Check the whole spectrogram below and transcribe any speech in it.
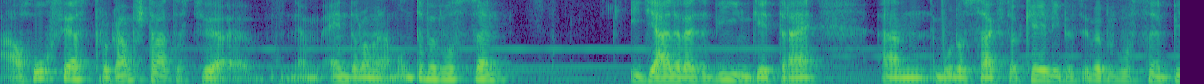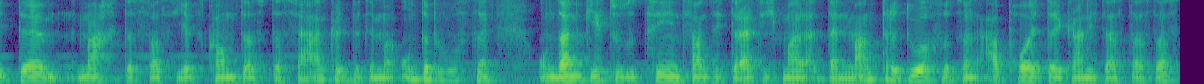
hochfährst, Programm startest für äh, Änderungen am Unterbewusstsein, idealerweise wie in G3, ähm, wo du sagst, okay, liebes Überbewusstsein, bitte mach das, was jetzt kommt, dass das verankert wird im Unterbewusstsein und dann gehst du so 10, 20, 30 Mal dein Mantra durch, sozusagen ab heute kann ich das, das, das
